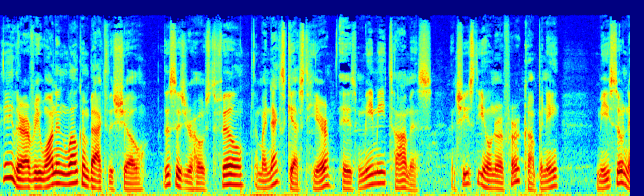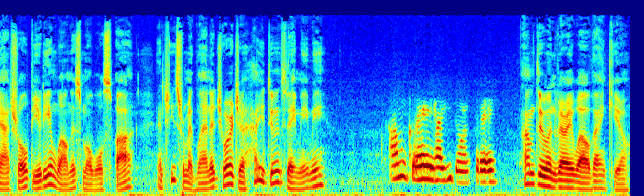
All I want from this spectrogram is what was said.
Hey there, everyone, and welcome back to the show. This is your host, Phil, and my next guest here is Mimi Thomas, and she's the owner of her company, Miso Natural Beauty and Wellness Mobile Spa, and she's from Atlanta, Georgia. How you doing today, Mimi? I'm great. How you doing today? I'm doing very well, thank you.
